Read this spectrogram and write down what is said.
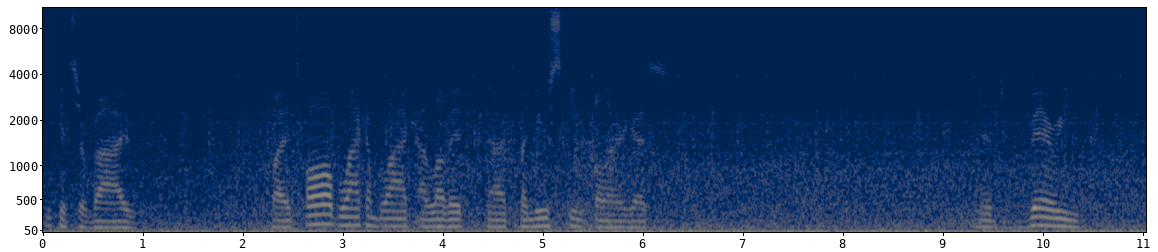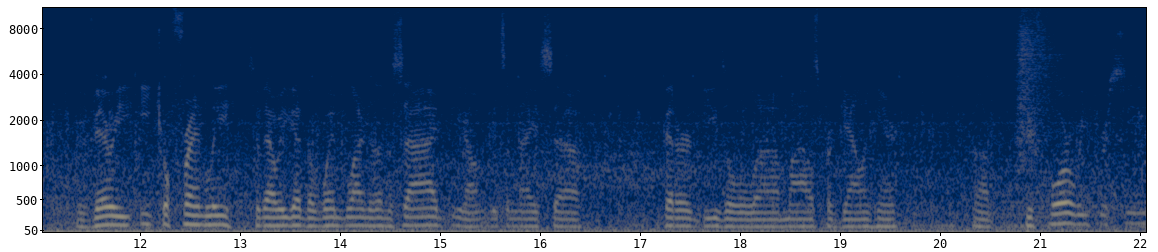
we can survive. But it's all black and black. I love it. Uh, it's my new scheme color, I guess. It's very, very eco-friendly. So that we got the wind blinders on the side. You know, get some nice, uh, better diesel uh, miles per gallon here. Uh, before we proceed,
